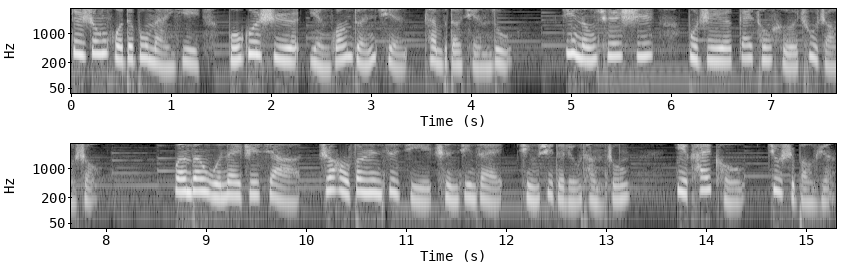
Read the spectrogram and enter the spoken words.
对生活的不满意，不过是眼光短浅，看不到前路，技能缺失，不知该从何处着手。万般无奈之下，只好放任自己沉浸在情绪的流淌中，一开口就是抱怨。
